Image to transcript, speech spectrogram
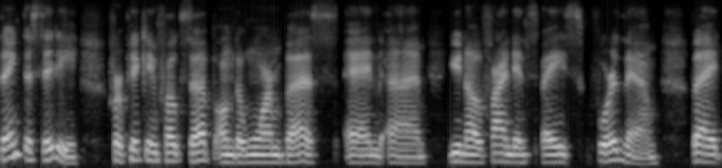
thank the city for picking folks up on the warm bus and um, you know finding space for them but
